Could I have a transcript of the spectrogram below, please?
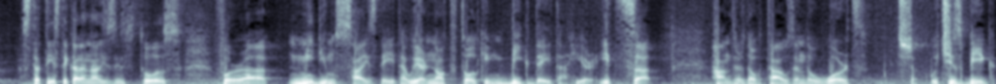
statistical analysis tools for uh, medium-sized data. We are not talking big data here. It's uh, hundreds of thousands of words, which, which is big,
